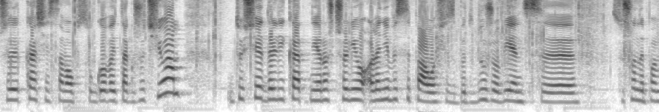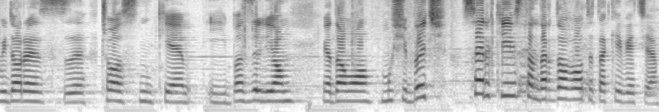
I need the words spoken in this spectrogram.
przy kasie samoobsługowej tak rzuciłam. Tu się delikatnie rozszczeliło, ale nie wysypało się zbyt dużo, więc y, suszone pomidory z czosnkiem i bazylią, wiadomo, musi być. Serki standardowo, te takie wiecie,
